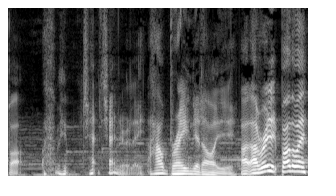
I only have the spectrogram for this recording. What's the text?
but I mean, genuinely, how brain dead are you? I, I really, by the way,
